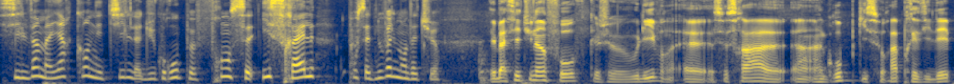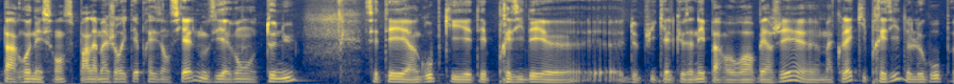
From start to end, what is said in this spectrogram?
Sylvain Maillard, qu'en est-il du groupe France-Israël pour cette nouvelle mandature? Eh ben, c'est une info que je vous livre. Euh, ce sera euh, un, groupe qui sera présidé par Renaissance, par la majorité présidentielle. Nous y avons tenu. C'était un groupe qui était présidé euh, depuis quelques années par Aurore Berger, ma collègue, qui préside le groupe,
